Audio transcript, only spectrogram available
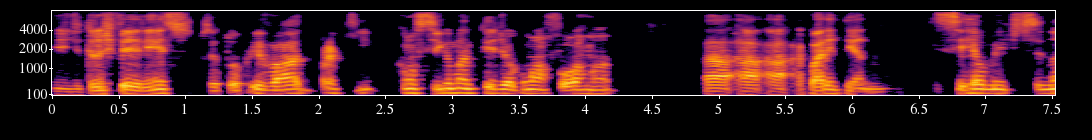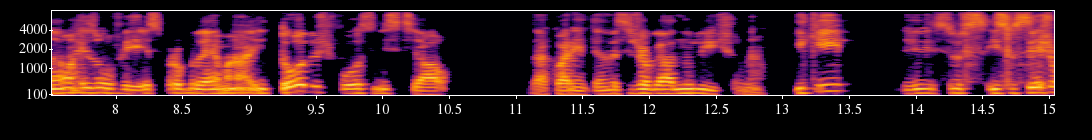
de, transferências para o setor privado para que consiga manter de alguma forma a, a, a, quarentena. Se realmente se não resolver esse problema e todo o esforço inicial da quarentena vai ser jogado no lixo, né? E que isso, isso seja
